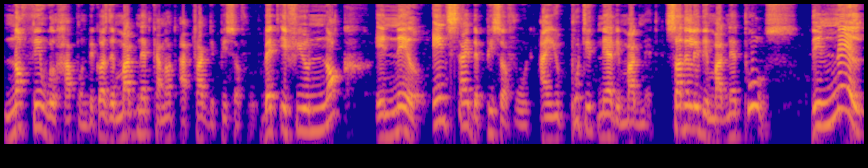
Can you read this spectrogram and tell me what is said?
nothing will happen because the magnet cannot attract the piece of wood. But if you knock a nail inside the piece of wood and you put it near the magnet, suddenly the magnet pulls. The nail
